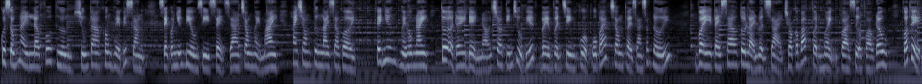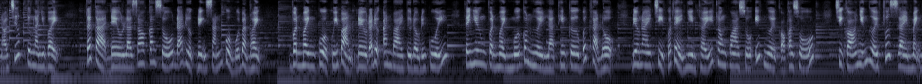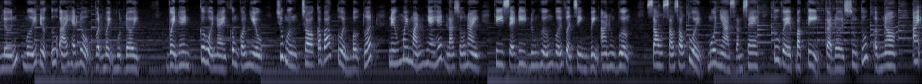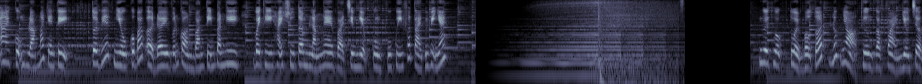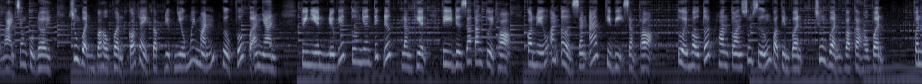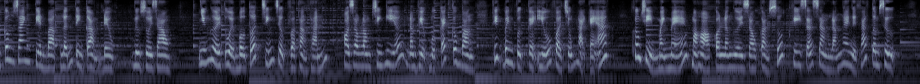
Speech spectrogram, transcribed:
Cuộc sống này là vô thường, chúng ta không hề biết rằng sẽ có những điều gì xảy ra trong ngày mai hay trong tương lai xa vời. Thế nhưng ngày hôm nay, tôi ở đây để nói cho tín chủ biết về vận trình của cô bác trong thời gian sắp tới. Vậy tại sao tôi lại luận giải cho các bác vận mệnh và dựa vào đâu có thể nói trước tương lai như vậy? Tất cả đều là do căn số đã được định sẵn của mỗi bản mệnh. Vận mệnh của quý bản đều đã được an bài từ đầu đến cuối. Thế nhưng vận mệnh mỗi con người là thiên cơ bất khả lộ. Điều này chỉ có thể nhìn thấy thông qua số ít người có căn số. Chỉ có những người phước dày mệnh lớn mới được ưu ái hé lộ vận mệnh một đời. Vậy nên, cơ hội này không có nhiều. Chúc mừng cho các bác tuổi mậu tuất. Nếu may mắn nghe hết lá số này thì sẽ đi đúng hướng với vận trình bình an hưng vượng. Sau 66 tuổi, mua nhà sắm xe, thu về bạc tỷ, cả đời sung túc ấm no, ai ai cũng lóa mắt ghen tị. Tôi biết nhiều cô bác ở đây vẫn còn bán tín bán nghi, vậy thì hãy chú tâm lắng nghe và chiêm nghiệm cùng phú quý phát tài quý vị nhé. Người thuộc tuổi Mậu Tuất lúc nhỏ thường gặp phải nhiều trở ngại trong cuộc đời. Trung vận và hậu vận có thể gặp được nhiều may mắn, hưởng phúc và an nhàn. Tuy nhiên, nếu biết tu nhân tích đức, làm thiện thì được gia tăng tuổi thọ, còn nếu ăn ở gian ác thì bị giảm thọ. Tuổi Mậu Tuất hoàn toàn sung sướng vào tiền vận, trung vận và cả hậu vận. Phần công danh, tiền bạc lẫn tình cảm đều được dồi dào. Những người tuổi Mậu Tuất chính trực và thẳng thắn, Họ giàu lòng chính nghĩa, làm việc một cách công bằng, thích bênh vực kẻ yếu và chống lại kẻ ác. Không chỉ mạnh mẽ mà họ còn là người giàu cảm xúc khi sẵn sàng lắng nghe người khác tâm sự.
